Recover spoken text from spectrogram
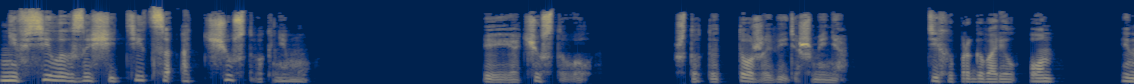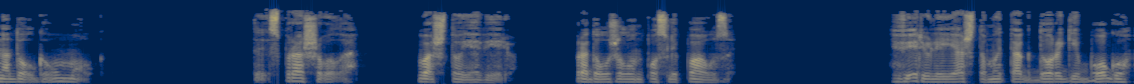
не в силах защититься от чувства к нему. И я чувствовал, что ты тоже видишь меня, — тихо проговорил он и надолго умолк. «Ты спрашивала, во что я верю», — продолжил он после паузы. «Верю ли я, что мы так дороги Богу,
